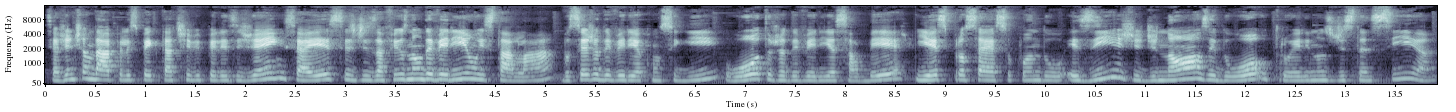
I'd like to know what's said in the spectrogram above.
Se a gente andar pela expectativa expectativa e pela exigência, esses desafios não deveriam estar lá. Você já deveria conseguir, o outro já deveria saber. E esse processo, quando exige de nós e do outro, ele nos distancia,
